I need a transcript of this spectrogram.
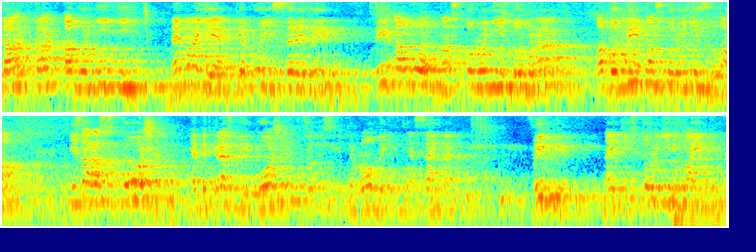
так, так або ні, ні. Немає якоїсь середини. Ти або на стороні добра, або ти на стороні зла. І зараз кожен, я підкреслюю, кожен робить для себе вибір, на якій стороні він має бути.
